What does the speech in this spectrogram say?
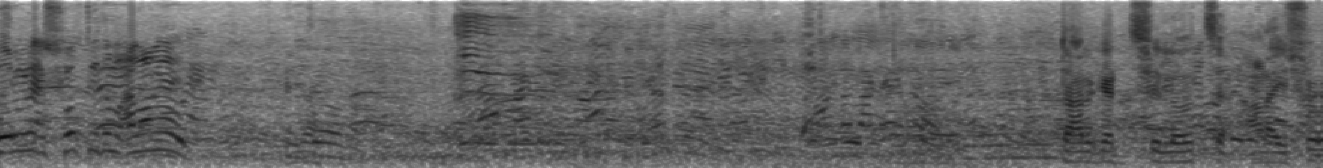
গরুর শক্তি তো ভালো নেই। টার্গেট ছিল হচ্ছে আড়াইশো,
